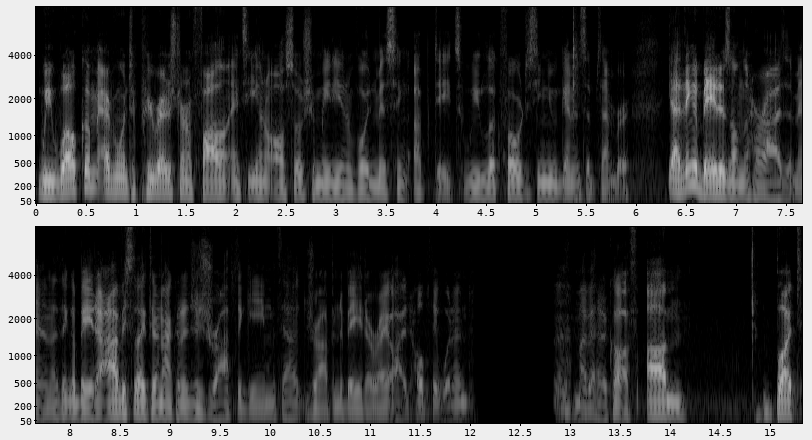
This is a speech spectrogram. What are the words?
We welcome everyone to pre-register and follow NTE on all social media and avoid missing updates. We look forward to seeing you again in September. Yeah, I think a beta is on the horizon, man. I think a beta. Obviously, like they're not going to just drop the game without dropping the beta, right? I'd hope they wouldn't. My bad, I cough. Um, but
